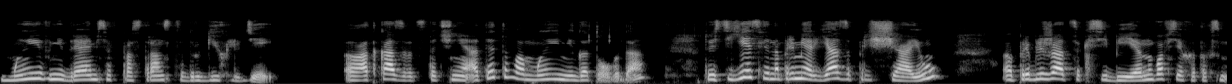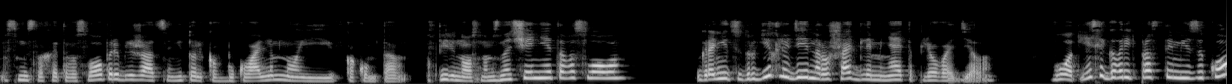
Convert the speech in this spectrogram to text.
мы внедряемся в пространство других людей. Э, отказываться, точнее, от этого мы не готовы, да. То есть, если, например, я запрещаю э, приближаться к себе, ну, во всех этих смыслах этого слова приближаться, не только в буквальном, но и в каком-то в переносном значении этого слова. Границы других людей нарушать для меня это плевое дело. Вот, если говорить простым языком,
